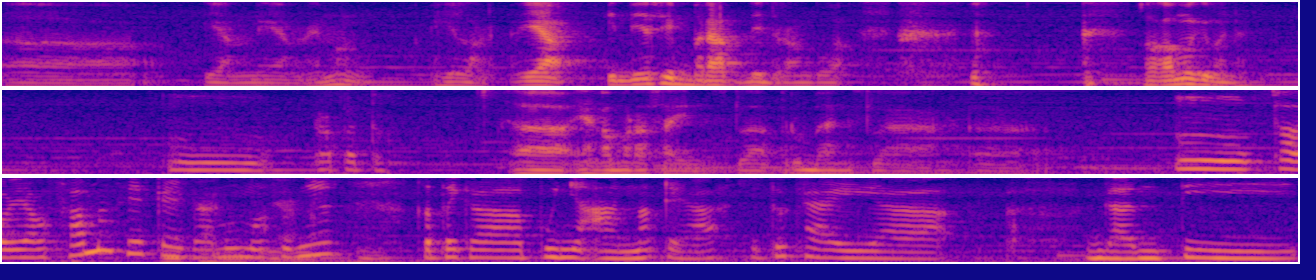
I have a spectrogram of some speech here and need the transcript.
eh, yang yang emang hilang. Ya intinya sih berat di orang tua. Kalau kamu gimana Hmm, apa tuh? Eh, yang kamu rasain setelah perubahan setelah eh, Hmm, kalau yang sama sih kayak Nikah, kamu, punya maksudnya. Hmm. ketika punya anak ya, itu kayak ganti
